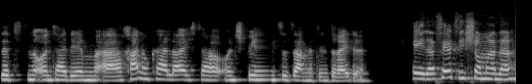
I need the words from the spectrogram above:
sitzen unter dem äh, Chanukka-Leuchter und spielen zusammen mit den Dreidel. Hey, das hört sich schon mal nach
